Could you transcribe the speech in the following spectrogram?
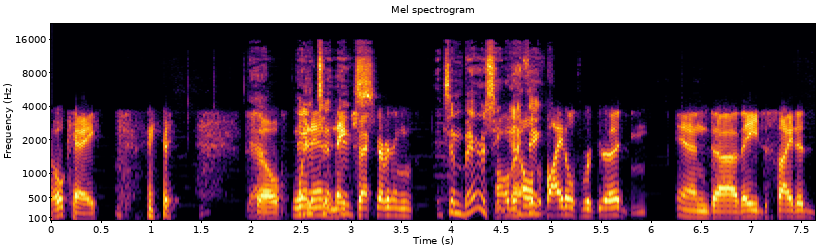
"Okay." So went in and they checked everything. it's embarrassing. All the, all the vitals were good, and, and uh, they decided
